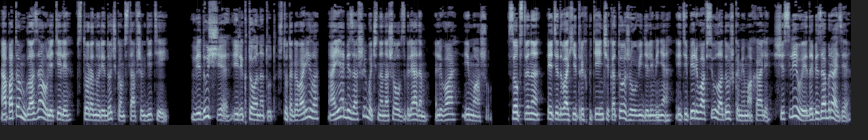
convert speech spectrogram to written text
А потом глаза улетели в сторону рядочком вставших детей. Ведущая, или кто она тут, что-то говорила, а я безошибочно нашел взглядом льва и Машу. Собственно, эти два хитрых птенчика тоже увидели меня и теперь вовсю ладошками махали, счастливые до безобразия,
